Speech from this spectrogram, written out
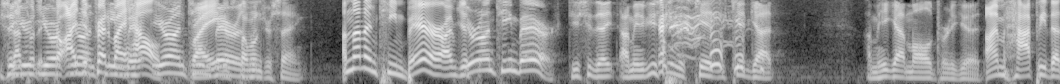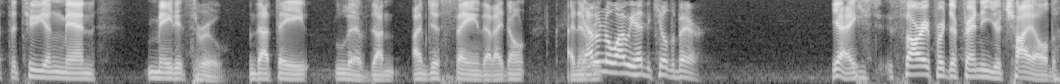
So that's you're, what, you're, so I you're on defend Team my Bear- house. You're on team right? bear, If is someone- what you're saying. I'm not on team bear. I'm just. You're on team bear. Do you see that? I mean, have you seen this kid? this kid got. I mean, he got mauled pretty good. I'm happy that the two young men made it through. That they lived. I'm. I'm just saying that I don't. I never. Yeah, I don't know why we had to kill the bear. Yeah, he's sorry for defending your child.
